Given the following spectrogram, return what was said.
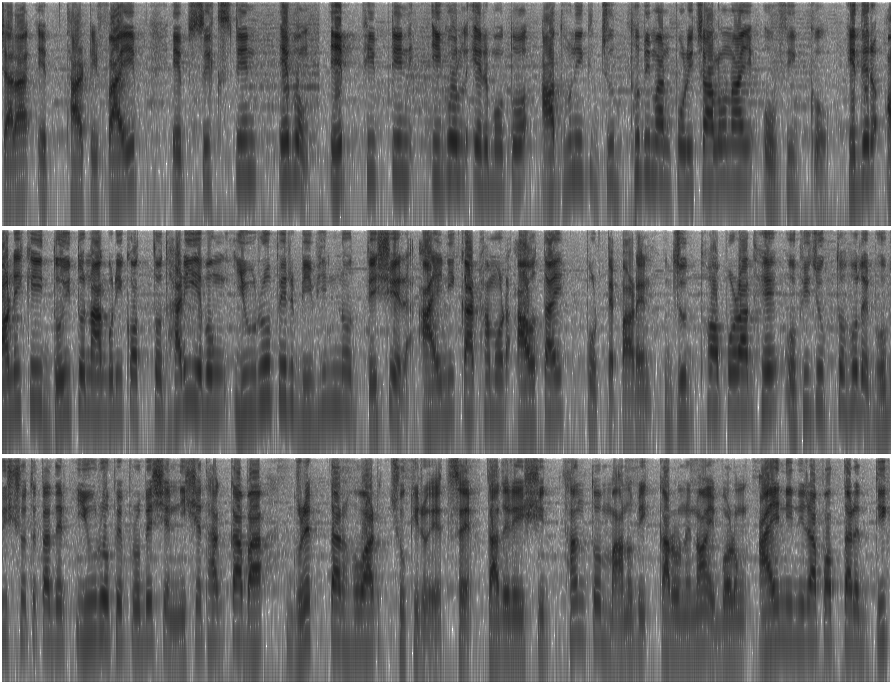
যারা F thirty five F sixteen এবং এফ ফিফটিন ইগল এর মতো আধুনিক যুদ্ধ বিমান পরিচালনায় অভিজ্ঞ। এদের অনেকেই দ্বৈত নাগরিকত্বধারী এবং ইউরোপের বিভিন্ন দেশের আইনি কাঠামোর আওতায় পড়তে পারেন। যুদ্ধ অপরাধে অভিযুক্ত হলে ভবিষ্যতে তাদের ইউরোপে প্রবেশে নিষেধাজ্ঞা বা গ্রেপ্তার হওয়ার ঝুঁকি রয়েছে। তাদের এই সিদ্ধান্ত মানবিক কারণে নয়, বরং আইনি নিরাপত্তার দিক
